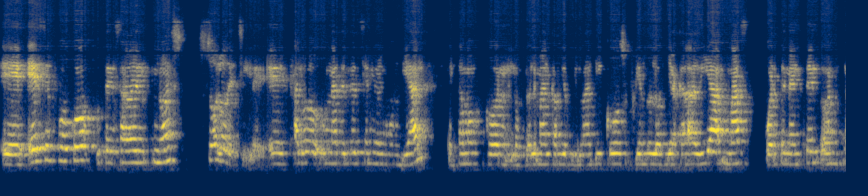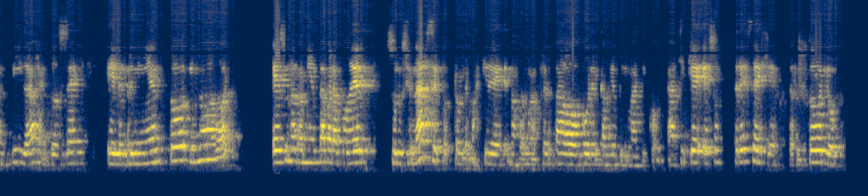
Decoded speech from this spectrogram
Eh, ese foco, ustedes saben, no es solo de Chile, es algo, una tendencia a nivel mundial. Estamos con los problemas del cambio climático, sufriéndolos ya cada día más fuertemente en todas nuestras vidas. Entonces, el emprendimiento innovador es una herramienta para poder solucionar ciertos problemas que nos hemos enfrentado por el cambio climático. Así que esos tres ejes, territorio,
